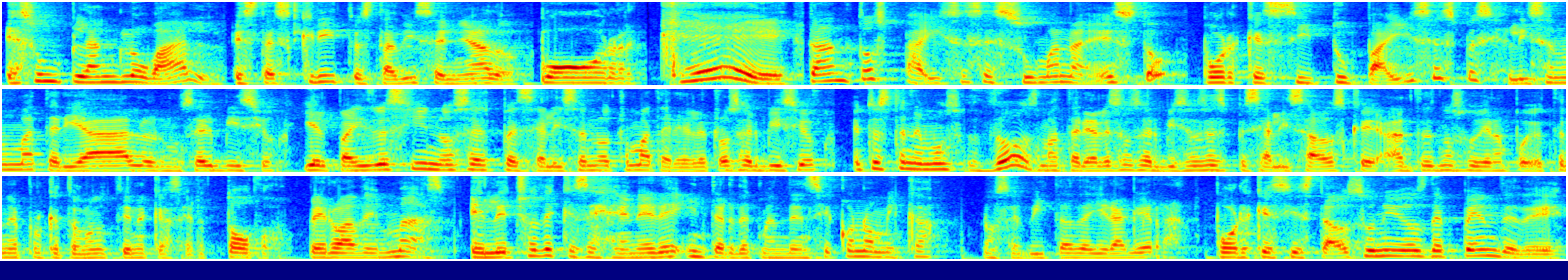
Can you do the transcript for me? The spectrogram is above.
es un plan global. Está escrito, está diseñado. ¿Por qué tantos países se suman a esto? Porque si tu país se especializa en un material o en un servicio y el país vecino se especializa en otro material, otro servicio, entonces tenemos dos materiales o servicios especializados que antes no se hubieran podido tener porque todo el mundo tiene que hacer todo. Pero además, el hecho de que se genere interdependencia económica nos evita de ir a guerra, porque si Estados Unidos depende de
